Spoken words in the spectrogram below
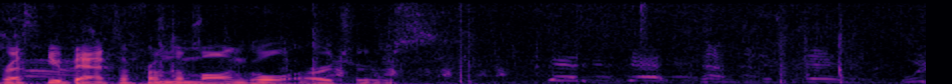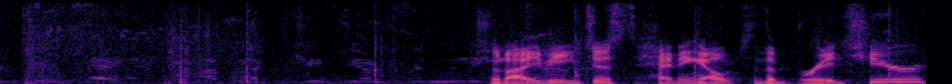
Rescue. Banta from the Mongol archers. Should I be just heading out to the bridge here?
